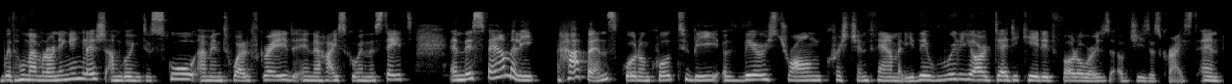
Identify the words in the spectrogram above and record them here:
with whom I'm learning English. I'm going to school. I'm in 12th grade in a high school in the States. And this family happens, quote unquote, to be a very strong Christian family. They really are dedicated followers of Jesus Christ. And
